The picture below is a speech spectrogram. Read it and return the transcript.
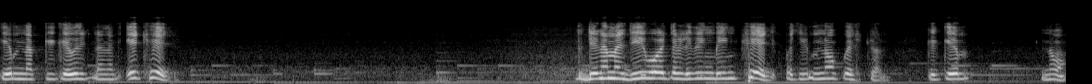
કેમ નક્કી, કેવી રીતના નક્કી? એ છે જ. જેનામાં જીવ હોય તો લિવિંગ બિંગ છે જ. પછી નો ક્વેશ્ચન કે કેમ? નો.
